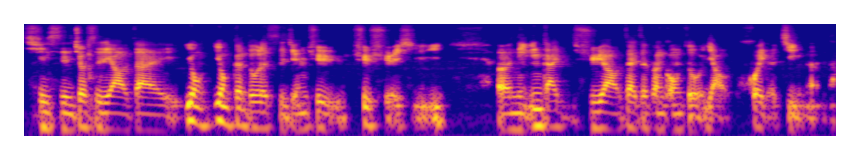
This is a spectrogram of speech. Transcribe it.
其实就是要在用用更多的时间去去学习，呃，你应该需要在这份工作要会的技能啊。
